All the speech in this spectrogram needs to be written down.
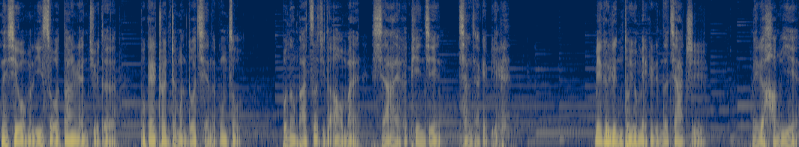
那些我们理所当然觉得不该赚这么多钱的工作，不能把自己的傲慢、狭隘和偏见。强加给别人。每个人都有每个人的价值，每个行业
